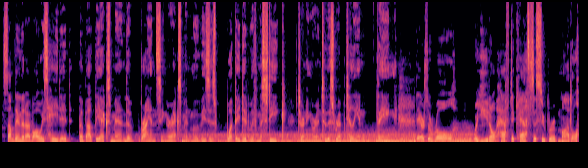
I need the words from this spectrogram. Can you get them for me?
something that I've always hated about the X Men, the Bryan Singer X Men movies, is what they did with Mystique, turning her into this reptilian thing. There's a role where you don't have to cast a supermodel.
